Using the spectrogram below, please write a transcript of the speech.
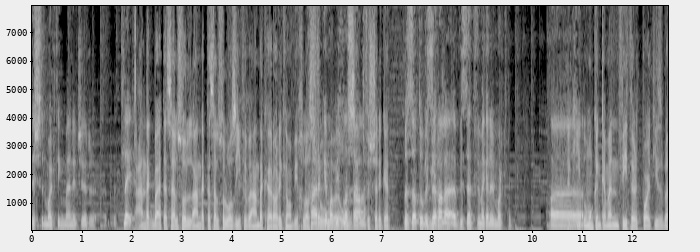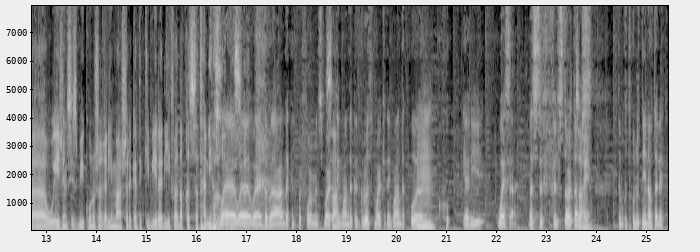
digital marketing manager تلاقي عندك بقى تسلسل عندك تسلسل وظيفي بقى عندك hierarchy ما بيخلصش hierarchy ما بيخلصش على- في الشركات بالظبط وبالذات على بالذات في مجال ال marketing آه، أكيد وممكن كمان في third parties بقى و agencies بيكونوا شغالين مع الشركات الكبيرة دي فده قصة تانية و خالص. و و انت بقى عندك ال performance marketing. وعندك ال growth marketing وعندك كل يعني واسع. بس في ال startups صحيح. انت ممكن تكونوا اثنين أو ثلاثة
